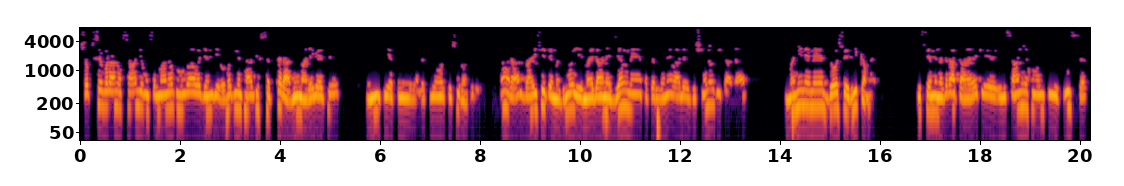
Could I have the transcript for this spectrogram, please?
سب سے بڑا نقصان جو مسلمانوں کو ہوا وہ جنگ عہد میں تھا کہ ستر آدمی مارے گئے تھے۔ ان کی اپنی غلطیوں اور قصوروں کی وجہ بہرحال بحیثیت مجموعی میدان جنگ میں قتل ہونے والے دشمنوں کی تعداد مہینے میں دو سے بھی کم ہے۔ اس سے ہمیں نظر آتا ہے کہ انسانی خون کی عزت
